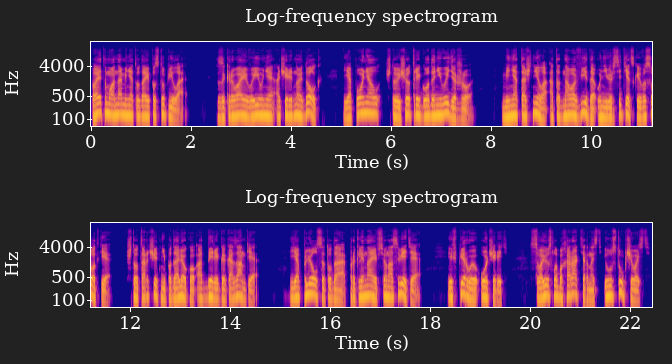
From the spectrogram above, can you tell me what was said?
поэтому она меня туда и поступила. Закрывая в июне очередной долг, я понял, что еще три года не выдержу. Меня тошнило от одного вида университетской высотки, что торчит неподалеку от берега Казанки. Я плелся туда, проклиная все на свете, и в первую очередь свою слабохарактерность и уступчивость.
